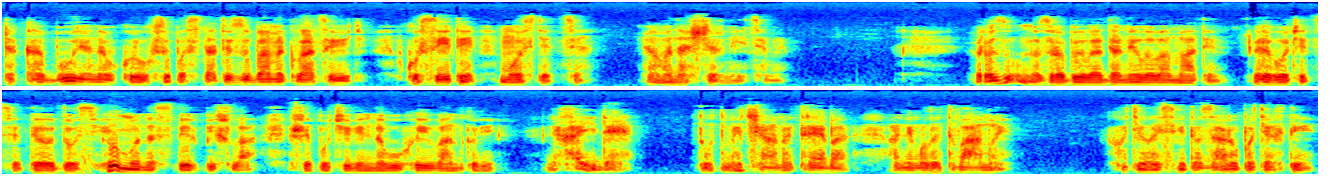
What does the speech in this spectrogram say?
така буря навкруг супостати зубами клацають, вкусити мостяться, а вона з черницями. Розумно зробила Данилова мати, регочеться Теодосі, в монастир пішла, шепоче він на вухо Іванкові. Нехай йде. Тут мечами треба, а не молитвами. Хотіла Світозару потягти,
